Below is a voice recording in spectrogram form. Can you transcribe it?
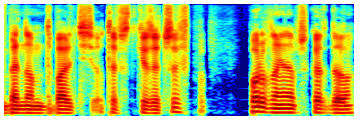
będą dbać o te wszystkie rzeczy w porównaniu na przykład do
